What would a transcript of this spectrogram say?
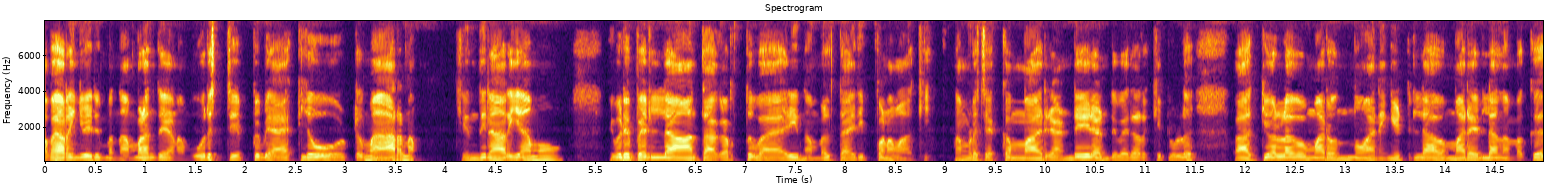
അവ ഇറങ്ങി വരുമ്പോൾ നമ്മൾ എന്ത് ചെയ്യണം? ഒരു സ്റ്റെപ്പ് ബാക്കിലോട്ട് മാറണം. എന്തിനാ അറിയാമോ? ഇവിടെ ഇപ്പം എല്ലാം തകർത്ത് വാരി നമ്മൾ തരിപ്പണമാക്കി. നമ്മുടെ ചെക്കന്മാർ രണ്ടേ രണ്ട് പേരെ ഇറക്കിയിട്ടുള്ളൂ. ബാക്കിയുള്ളവന്മാരൊന്നും അനങ്ങിയിട്ടില്ല. അവന്മാരെല്ലാം നമുക്ക്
